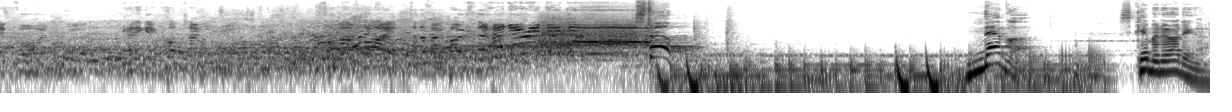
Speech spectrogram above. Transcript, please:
played forward. Can he get contact? From up wide to the back post, the header into goal! Stop! Never skim an Erdinger.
